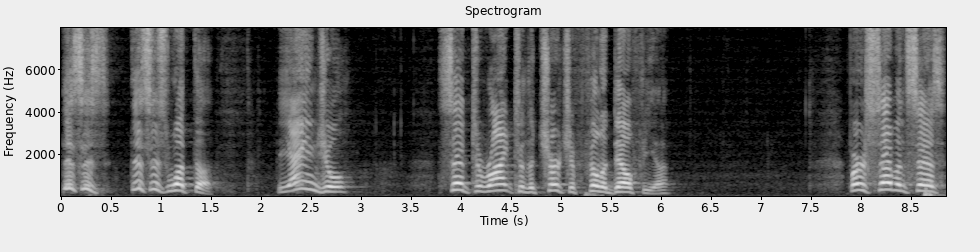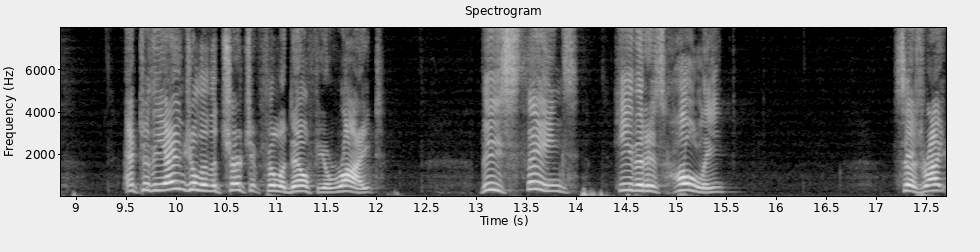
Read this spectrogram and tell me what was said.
This is, this is what the, the angel said to write to the church of Philadelphia. Verse 7 says, and to the angel of the church at Philadelphia, write, These things he that is holy says, right,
